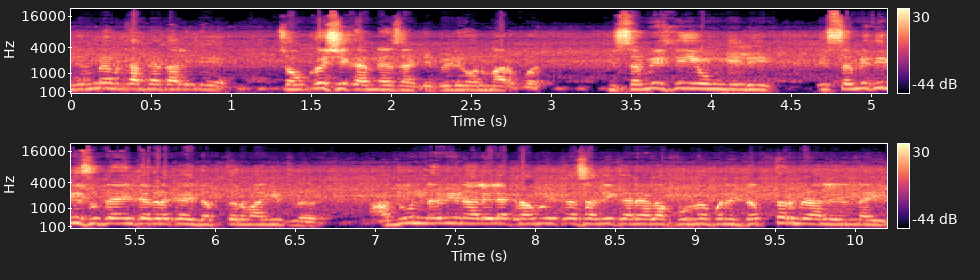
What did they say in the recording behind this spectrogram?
निर्माण करण्यात आलेली आहे चौकशी करण्यासाठी बीडीओ मार्फत. ही समिती येऊन गेली. ही समितीने सुद्धा यांच्याकडे काही दप्तर मागितलं. अजून नवीन आलेल्या ग्रामविकास अधिकाऱ्याला पूर्णपणे दप्तर मिळालेलं नाही.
